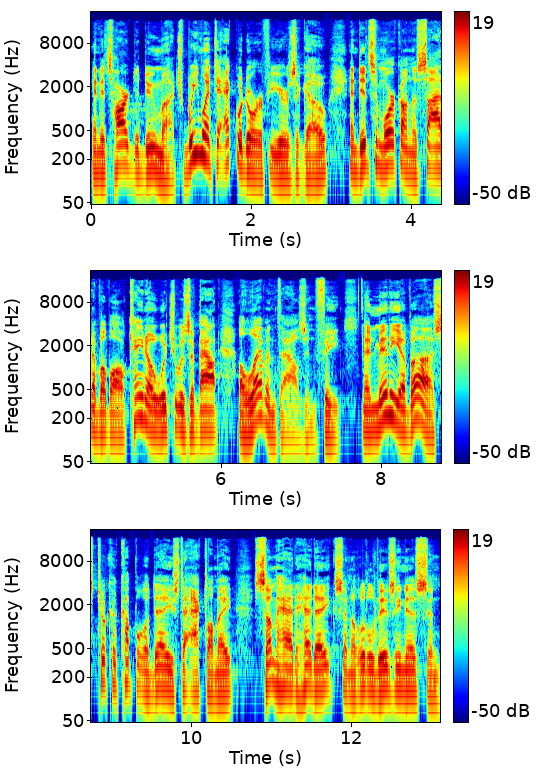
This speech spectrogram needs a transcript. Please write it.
and it's hard to do much. We went to Ecuador a few years ago and did some work on the side of a volcano, which was about 11,000 feet. And many of us took a couple of days to acclimate. Some had headaches and a little dizziness and and,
